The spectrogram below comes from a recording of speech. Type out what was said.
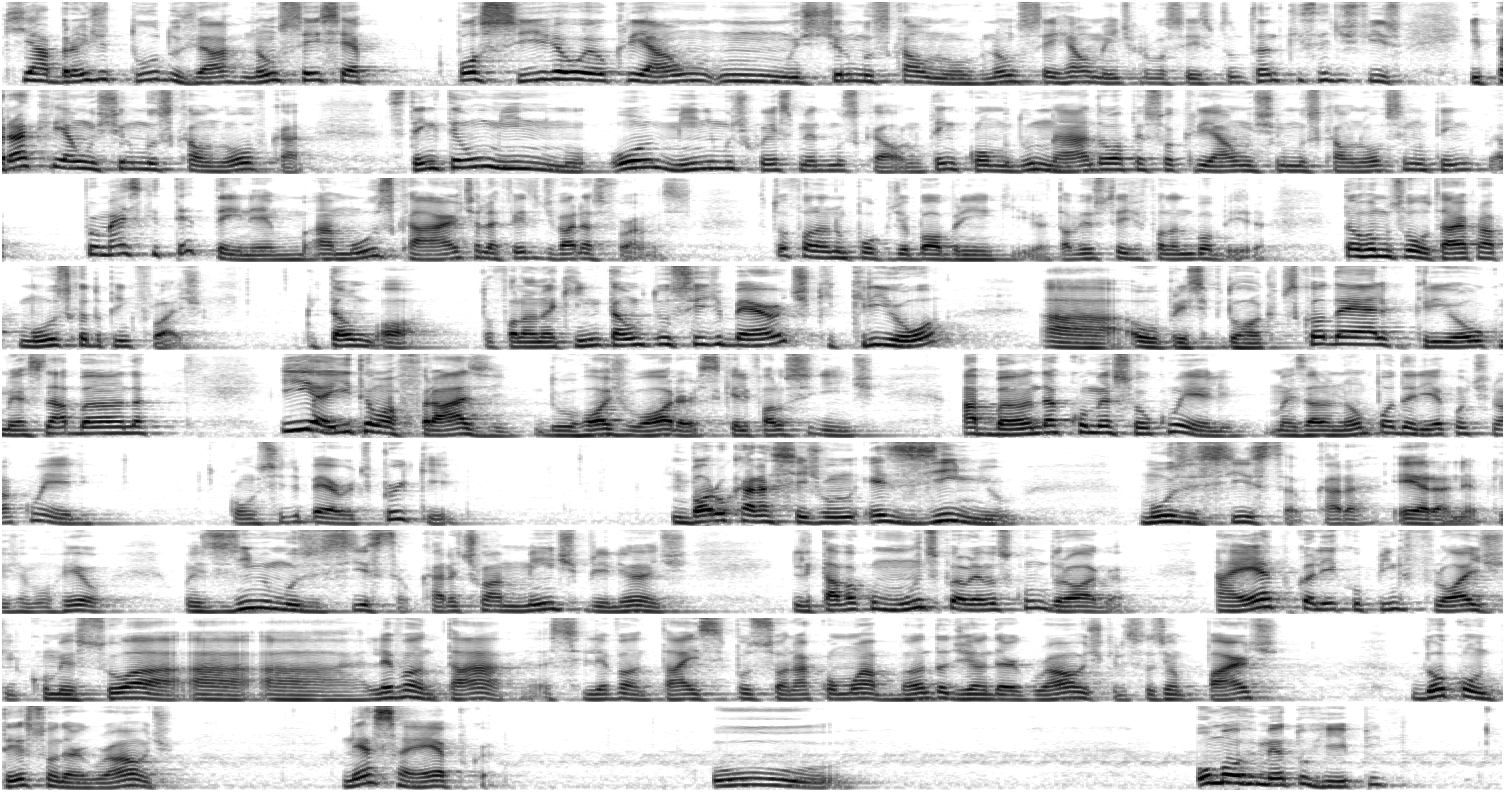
que abrange tudo já. Não sei se é possível eu criar um, um estilo musical novo. Não sei realmente para vocês, tanto que isso é difícil. E para criar um estilo musical novo, cara, você tem que ter um mínimo, o mínimo de conhecimento musical. Não tem como do nada uma pessoa criar um estilo musical novo se não tem, por mais que ter tem, né? A música, a arte, ela é feita de várias formas. Estou falando um pouco de abobrinha aqui, talvez eu esteja falando bobeira. Então vamos voltar para a música do Pink Floyd. Então, ó, tô falando aqui então do Sid Barrett, que criou a, o princípio do rock psicodélico, criou o começo da banda. E aí tem uma frase do Roger Waters que ele fala o seguinte: a banda começou com ele, mas ela não poderia continuar com ele, com o Sid Barrett. Por quê? Embora o cara seja um exímio musicista, o cara era, né, porque já morreu, um exímio musicista, o cara tinha uma mente brilhante, ele estava com muitos problemas com droga. A época ali que o Pink Floyd começou a, a, a, levantar, a se levantar e se posicionar como uma banda de underground, que eles faziam parte do contexto underground, nessa época, o, o movimento hippie,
